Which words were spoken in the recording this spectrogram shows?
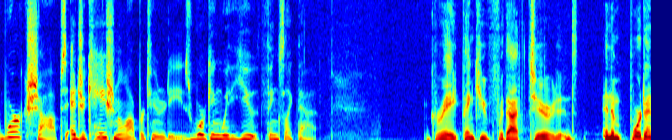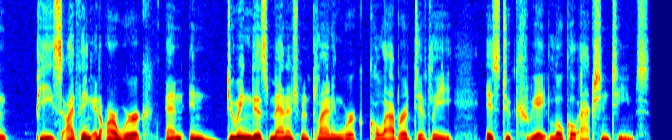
workshops, educational opportunities, working with youth, things like that. Great. Thank you for that, too. It's an important piece, I think, in our work and in doing this management planning work collaboratively is to create local action teams.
